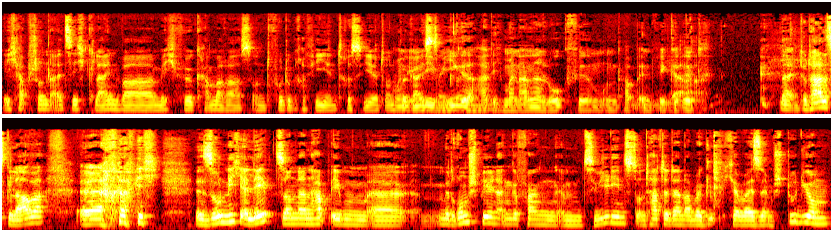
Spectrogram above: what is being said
ich habe schon, als ich klein war, mich für Kameras und Fotografie interessiert und, Und in die begeistert. Wiege hatte ich meinen Analogfilm und habe entwickelt. Nein, totales Gelaber. Äh, habe ich so nicht erlebt, sondern habe eben äh, mit Rumspielen angefangen im Zivildienst und hatte dann aber glücklicherweise im Studium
